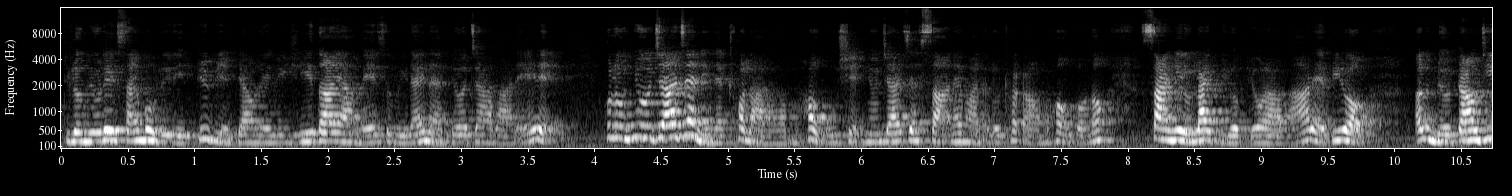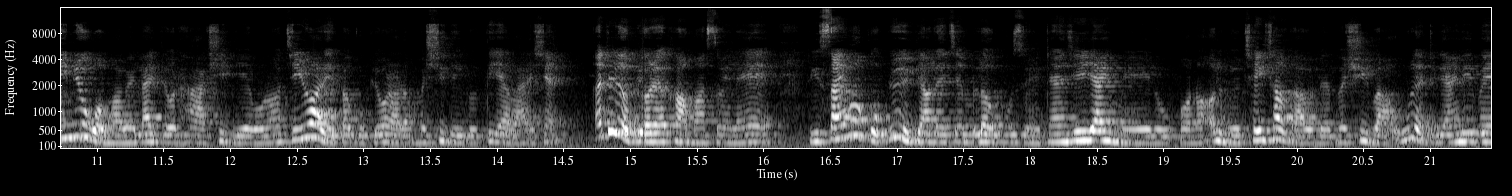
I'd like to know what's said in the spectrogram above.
ဒီလိုမျိုးလေး sign board လေးတွေပြုပြင်ပြောင်းလဲပြီးရေးသားရမယ်ဆိုပြီးလိုက်လံပြောကြားပါတယ်တဲ့။ ခုလိုညွှန်ကြားချက်အနေနဲ့ထွက်လာတာတော့မဟုတ်ဘူးရှင်ညွှန်ကြားချက်စာနဲ့မှလည်းလို့ထွက်တာတော့မဟုတ်ပေါ့နော်။စိုင်းတွေကိုလိုက်ပြီးတော့ပြောတာပါတဲ့ပြီးတော့ အဲ့လိုမျိုးတောင်ကြီးမြို့ပေါ်မှာပဲလိုက်ပြောထားတာရှိသေးတယ်ပေါ့နော်ကြေးရွာတွေဘက်ကိုပြောတာတော့မရှိသေးဘူးလို့သိရပါတယ်ရှင်အဲ့ဒီလိုပြောတဲ့အခါမှာဆိုရင်လည်းဒီ sign board ကိုပြုရင်ပြောင်းလဲခြင်းမလုပ်ဘူးဆိုရင်ဒဏ်ကြေးရိုက်မယ်လို့ပေါ့နော်အဲ့လိုမျိုးချိတ်ချောက်တာလို့လည်းမရှိပါဘူးတဲ့ဒီတိုင်းလေးပဲ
